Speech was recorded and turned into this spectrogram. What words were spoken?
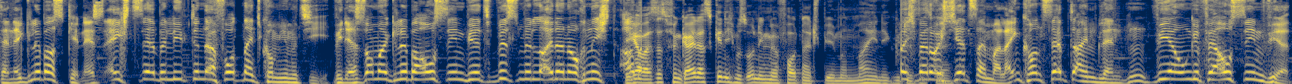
denn der Glibber-Skin ist echt sehr beliebt in der Fortnite-Community. Wie der Sommerglibber aussehen wird, wissen wir leider noch nicht. Digga, was ist das für ein geiler Skin? Ich muss unbedingt mehr Fortnite spielen, Mann. Meine Güte. Ich werde euch jetzt einmal ein Konzept einblenden, wie er ungefähr aussehen wird.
